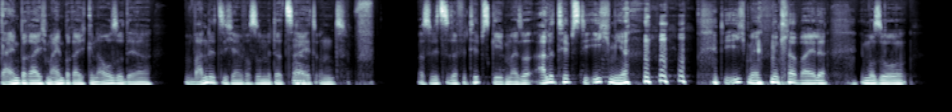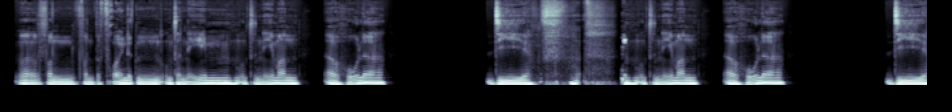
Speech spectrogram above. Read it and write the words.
dein Bereich, mein Bereich genauso, der wandelt sich einfach so mit der Zeit ja. und pff, was willst du da für Tipps geben? Also alle Tipps, die ich mir, die ich mir mittlerweile immer so äh, von, von befreundeten Unternehmen, Unternehmern äh, hole, die pff, Unternehmern äh, hole, die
